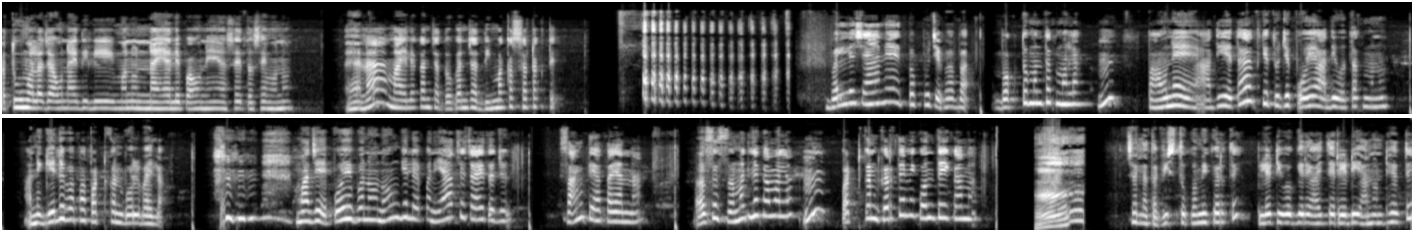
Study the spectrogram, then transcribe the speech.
का तू मला जाऊ नाही दिली म्हणून नाही आले पाहुणे असे तसे म्हणून? है ना मायलेकांच्या दोघांच्या दिमागच सटकते. भल्ले शहाणे आहेत पप्पूचे बाबा. बघतो म्हणतात मला. हं? पाहुणे आधी येतात की तुझे पोहे आधी होतात म्हणून? आणि गेले बाबा पटकन बोलवायला. माझे पोहे बनवून होऊन गेले पण याचेच आहेत अजून. सांगते आता यांना. असं समजले का मला? हं? पटकन करते मी कोणतेही काम. चल आता वीस तो कमी करते. प्लेटी वगैरे आहे ते रेडी आणून ठेवते.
